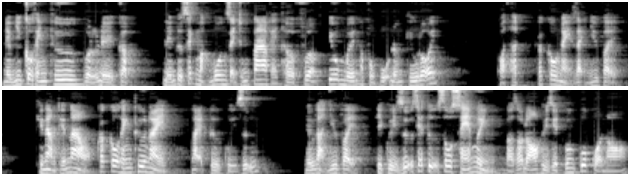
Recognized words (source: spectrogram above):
Nếu như câu thánh thư vừa được đề cập đến từ sách mặc môn dạy chúng ta phải thờ phượng, yêu mến và phục vụ đấng cứu rỗi. Quả thật, các câu này dạy như vậy. Thì làm thế nào các câu thánh thư này lại từ quỷ dữ? Nếu là như vậy, thì quỷ dữ sẽ tự sâu xé mình và do đó hủy diệt vương quốc của nó.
